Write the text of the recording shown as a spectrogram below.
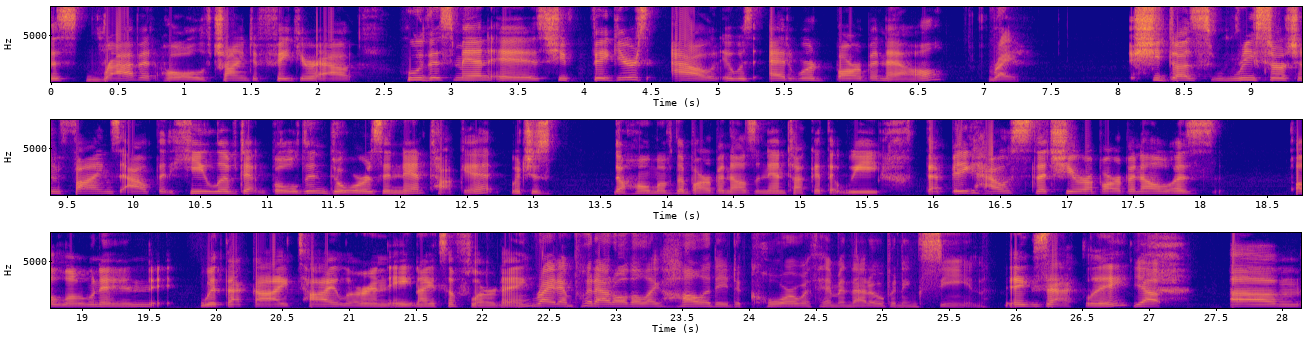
this rabbit hole of trying to figure out who this man is. She figures out it was Edward Barbanel. Right. She does research and finds out that he lived at Golden Doors in Nantucket, which is the home of the Barbanels in Nantucket that we that big house that Shira Barbanel was alone in with that guy Tyler in Eight Nights of Flirting. Right. And put out all the like holiday decor with him in that opening scene. Exactly. Yep. Um,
